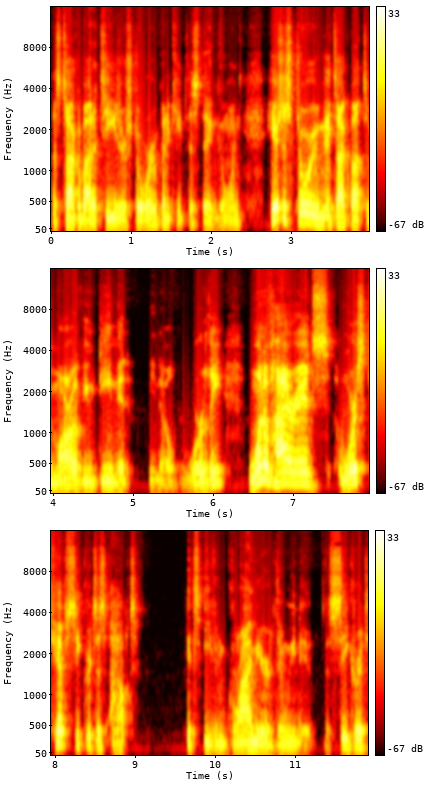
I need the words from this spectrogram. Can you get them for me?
Let's talk about a teaser story. We're going to keep this thing going. Here's a story we may talk about tomorrow if you deem it you know, worthy. One of higher ed's worst kept secrets is out. It's even grimier than we knew. The secret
